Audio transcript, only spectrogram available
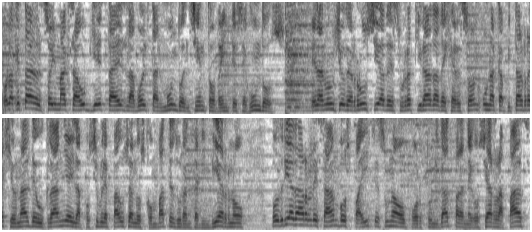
Hola, ¿qué tal? Soy Max Aub y esta es la vuelta al mundo en 120 segundos. El anuncio de Rusia de su retirada de Gerson, una capital regional de Ucrania, y la posible pausa en los combates durante el invierno podría darles a ambos países una oportunidad para negociar la paz,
